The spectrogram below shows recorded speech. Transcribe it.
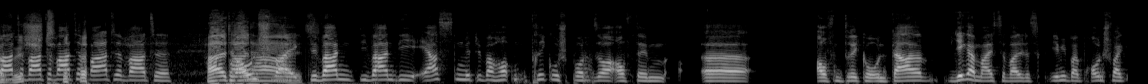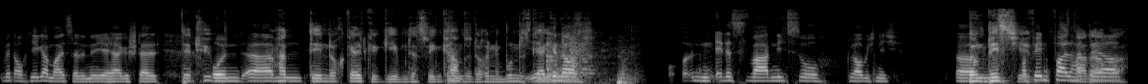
warte, warte, warte, warte, warte. Halt, halt, Braunschweig. halt. Die waren, die waren die ersten mit überhaupt einem Trikotsponsor auf dem, äh, auf dem Trikot und da Jägermeister, weil das irgendwie bei Braunschweig wird auch Jägermeister in der Nähe hergestellt. Der Typ Und hat ähm, denen doch Geld gegeben, deswegen kamen sie doch in die Bundesliga. ja genau. Nee, das war nicht so, glaube ich nicht. So ein Ähm, bisschen. Auf jeden Fall hat er, aber.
